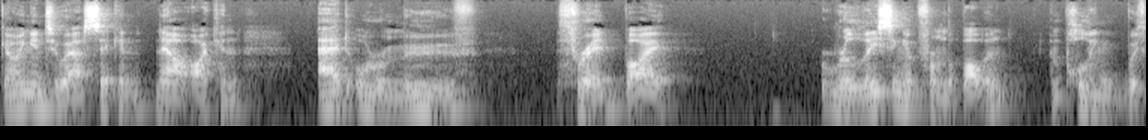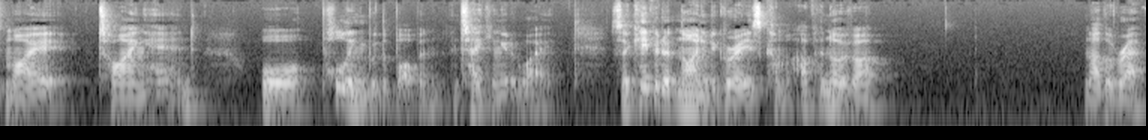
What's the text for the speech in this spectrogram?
going into our second. Now I can add or remove thread by releasing it from the bobbin and pulling with my tying hand or pulling with the bobbin and taking it away. So keep it at 90 degrees, come up and over, another wrap,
